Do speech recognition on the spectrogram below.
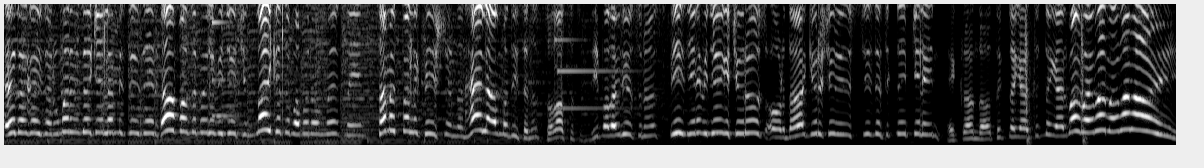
Evet arkadaşlar umarım izlerken eğlenmişsinizdir. Daha fazla böyle video için like atıp abone olmayı unutmayın. Samet Parlak perişlerinden hala almadıysanız sol alt tıklayıp deyip alabiliyorsunuz. Biz yeni videoya geçiyoruz. Orada görüşürüz. Siz de tıklayıp gelin. Ekranda tıkla gel tıkla gel. Bay bay bay bay bay bay.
